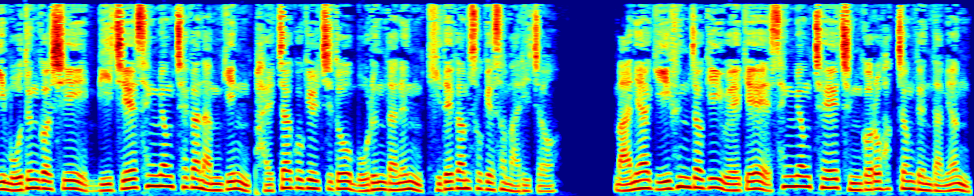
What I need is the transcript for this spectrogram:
이 모든 것이 미지의 생명체가 남긴 발자국일지도 모른다는 기대감 속에서 말이죠. 만약 이 흔적이 외계 생명체의 증거로 확정된다면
